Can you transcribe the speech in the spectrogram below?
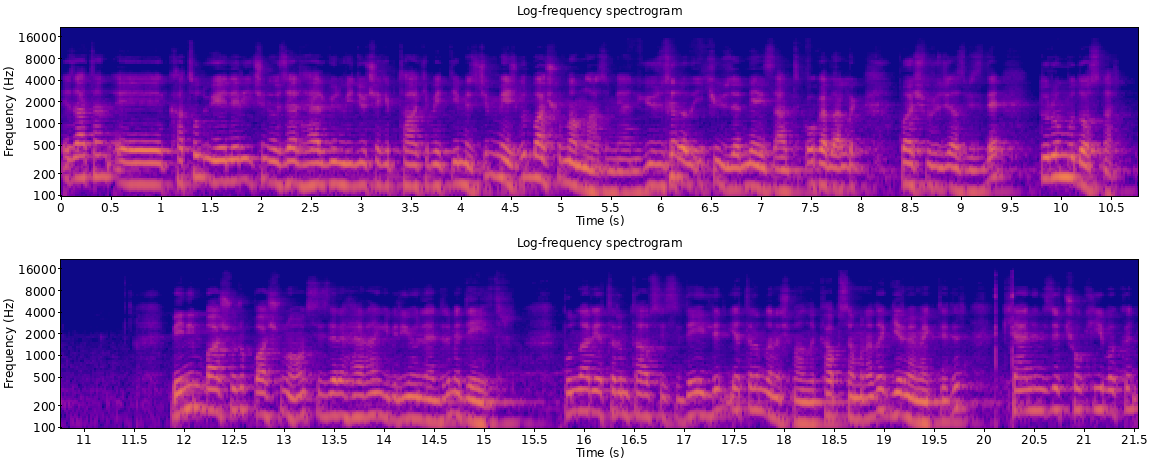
E zaten e, katıl üyeleri için özel her gün video çekip takip ettiğimiz için mecbur başvurmam lazım yani. 100 lira 200 lira neyse artık o kadarlık başvuracağız biz de. Durum bu dostlar. Benim başvurup başvurmamam sizlere herhangi bir yönlendirme değildir. Bunlar yatırım tavsiyesi değildir. Yatırım danışmanlığı kapsamına da girmemektedir. Kendinize çok iyi bakın.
